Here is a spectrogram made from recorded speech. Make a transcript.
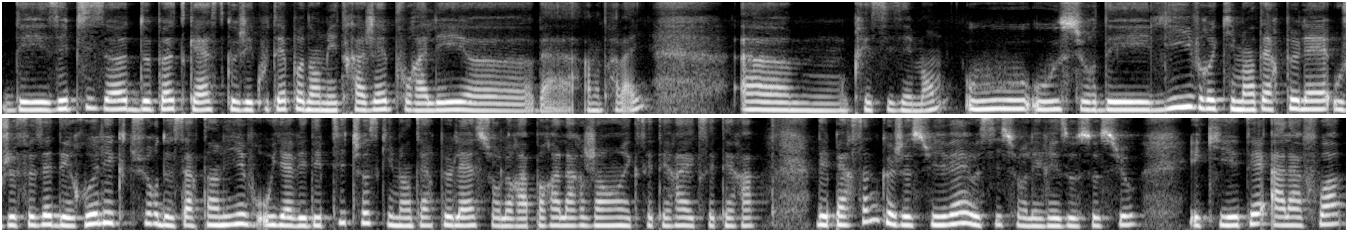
des épisodes de podcast que j'écoutais pendant mes trajets pour aller euh, bah, à mon travail. Euh, précisément, ou, ou, sur des livres qui m'interpellaient, où je faisais des relectures de certains livres où il y avait des petites choses qui m'interpellaient sur le rapport à l'argent, etc., etc. Des personnes que je suivais aussi sur les réseaux sociaux et qui étaient à la fois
